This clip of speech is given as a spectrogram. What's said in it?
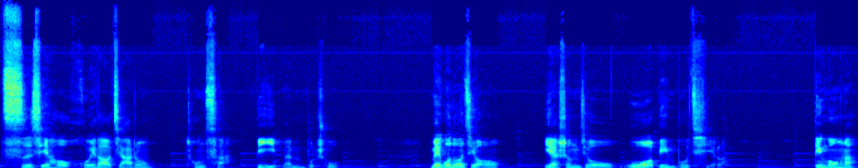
辞谢后回到家中，从此啊闭门不出。没过多久，叶生就卧病不起了。丁公呢？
